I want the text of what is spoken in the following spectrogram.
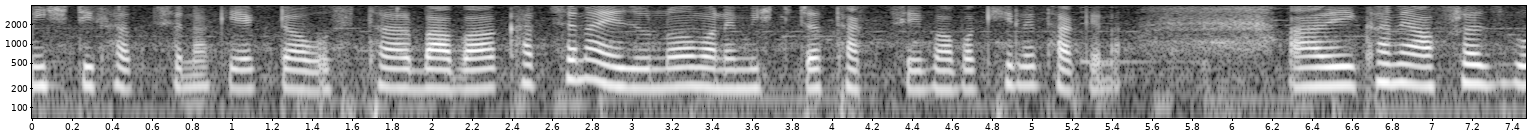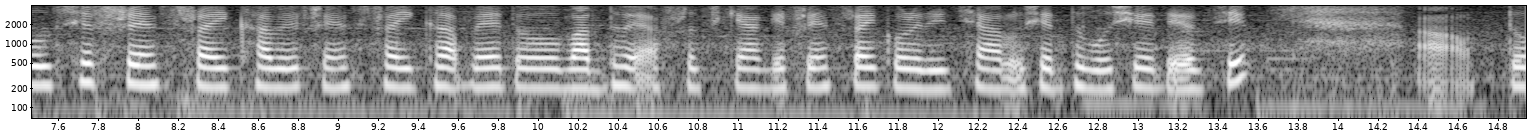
মিষ্টি খাচ্ছে না, কি একটা অবস্থা। আর বাবা খাচ্ছে না এই জন্য মানে মিষ্টিটা থাকছে বাবা খেলে থাকে না। আর এইখানে আফরাজ বলছে ফ্রেঞ্চ ফ্রাই খাবে ফ্রেঞ্চ ফ্রাই খাবে। তো বাধ্য হয়ে আফরাজকে আগে ফ্রেঞ্চ ফ্রাই করে দিচ্ছে, আলু সেদ্ধ বসিয়ে দিয়েছি। তো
